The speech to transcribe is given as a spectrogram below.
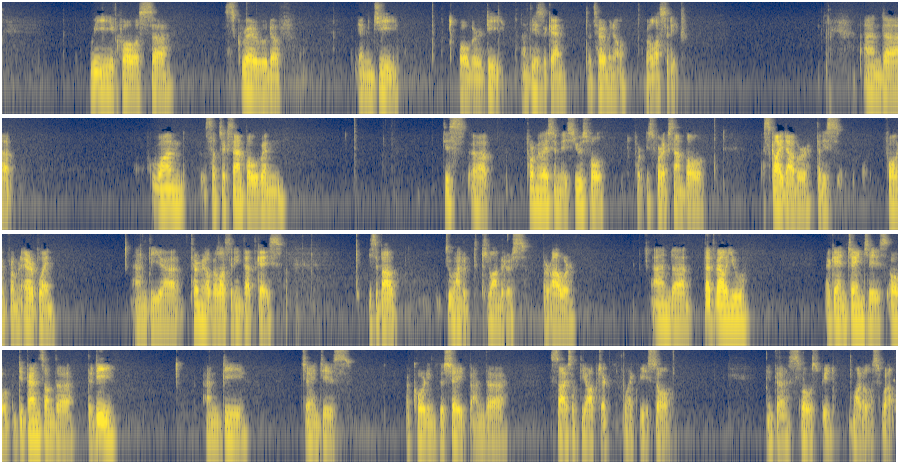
v equals uh, square root of mg over d and this is again the terminal velocity and uh, one such example when this uh, formulation is useful for, is, for example, a skydiver that is falling from an airplane. And the uh, terminal velocity in that case is about 200 kilometers per hour. And uh, that value again changes or depends on the, the d, and d changes according to the shape and the size of the object like we saw in the slow speed model as well.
